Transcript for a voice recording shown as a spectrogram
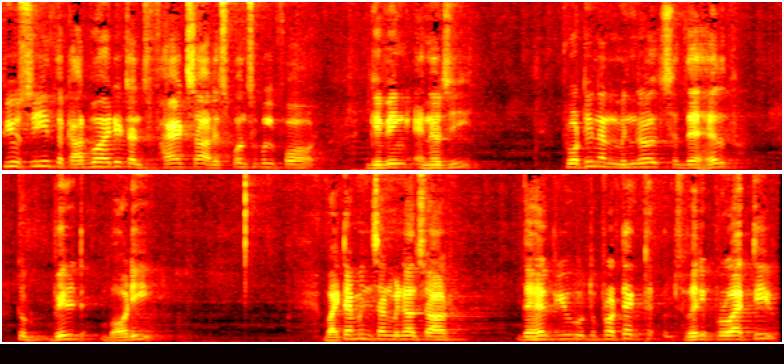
If you see, the carbohydrates and fats are responsible for giving energy. Protein and minerals they help to build body. Vitamins and minerals are they help you to protect. It's very proactive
